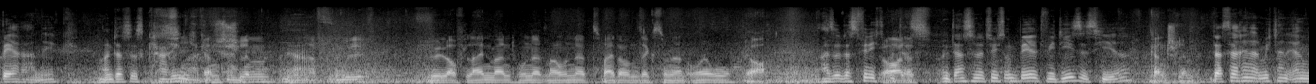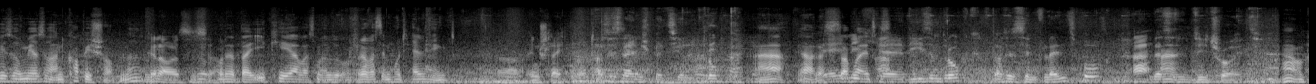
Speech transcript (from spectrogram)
Beranek und das ist Karima. Finde ich ganz schlimm. Ja. Ja. Öl auf Leinwand, 100 mal 100, 2600 Euro. Ja, Also das finde ich, Ja, und, das, das- und das ist natürlich so ein Bild wie dieses hier, ganz schlimm. das erinnert mich dann irgendwie so mehr so an Copyshop, ne? Genau, das ist ja, Oder bei Ikea, was man so, oder was im Hotel hängt. ja in schlechten Das Hotels. ist ein spezieller Druck. Ah, ja, das ist auch mal interessant. äh, diesem Druck, das ist in Flensburg, Ah. das ist in Detroit. Ah, okay.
